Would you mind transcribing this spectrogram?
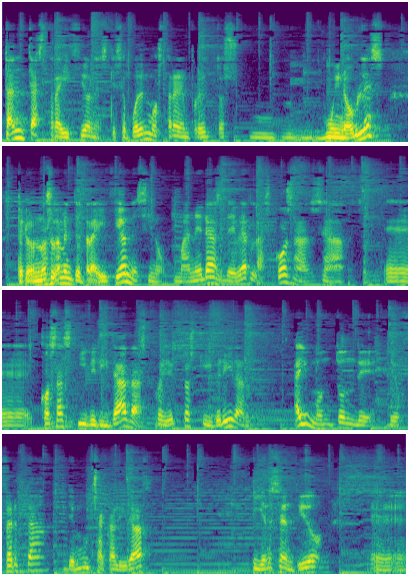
tantas tradiciones que se pueden mostrar en proyectos muy nobles, pero no solamente tradiciones, sino maneras de ver las cosas, o sea, eh, cosas hibridadas, proyectos que hibridan. Hay un montón de, oferta de mucha calidad y en ese sentido eh,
